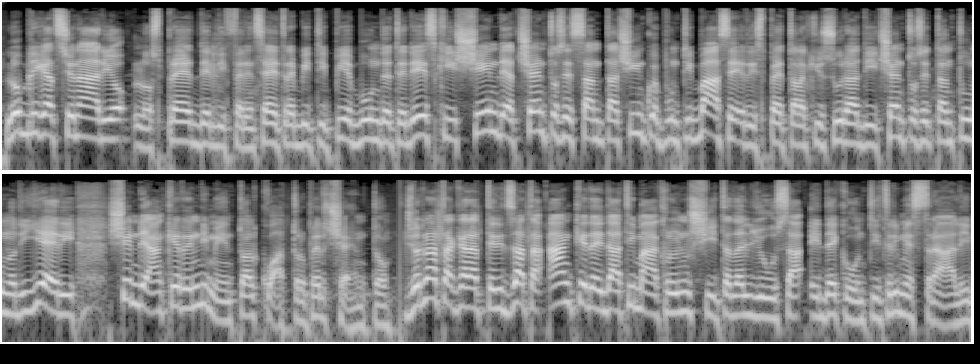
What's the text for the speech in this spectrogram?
L'obbligazionario, lo spread del differenziale tra BTP e Bund tedeschi, scende a 165 punti base rispetto alla chiusura di 171 di ieri, scende anche il rendimento al 4%. Giornata caratterizzata anche dai dati macro in uscita dagli USA e dai conti trimestrali.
